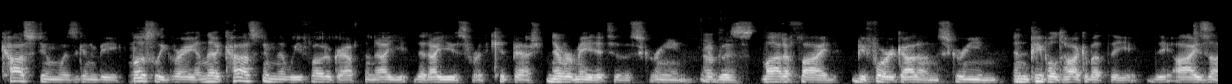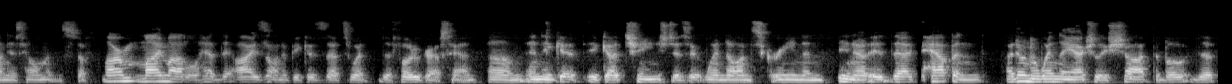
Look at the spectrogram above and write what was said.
costume was going to be mostly gray, and the costume that we photographed that I that I used for the Kit Bash never made it to the screen. Okay. It was modified before it got on the screen, and people talk about the the eyes on his helmet and stuff. Our, my model had the eyes on it because that's what the photographs had, um, and it get it got changed as it went on screen, and you know it, that happened. I don't know when they actually shot the boat the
